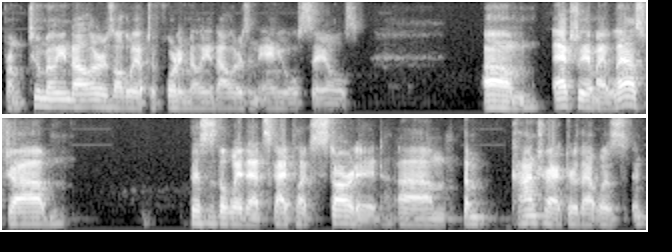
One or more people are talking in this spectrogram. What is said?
from $2 million all the way up to $40 million in annual sales. Um, actually, at my last job, this is the way that Skyplex started. Um, the contractor that was in,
